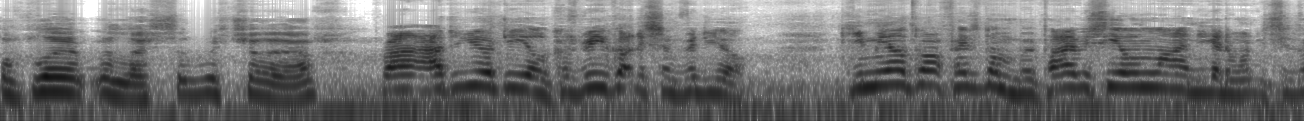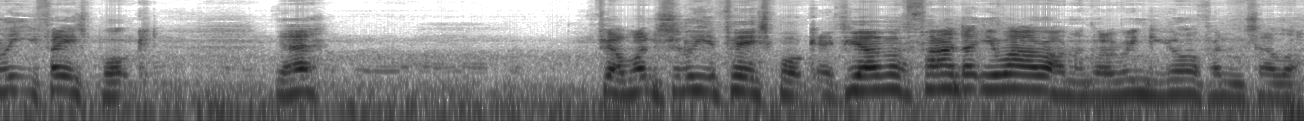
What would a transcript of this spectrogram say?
I've learnt my lesson, which I have. Right, I'll do your deal because we've got this on video. Give me your girlfriend's number. If I ever see you online, you're going to want you to delete your Facebook. Yeah? If I want you to delete your Facebook, if you ever find out you are on, I'm going to ring your girlfriend and tell her.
